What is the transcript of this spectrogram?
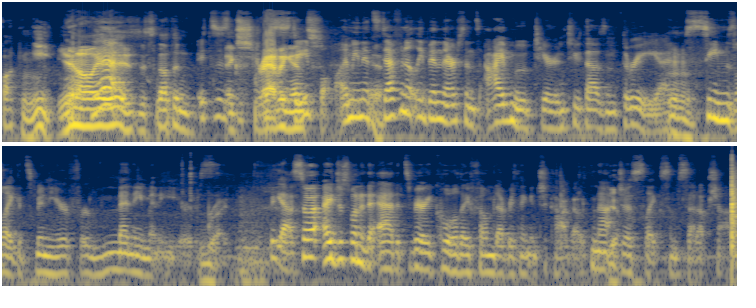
fucking eat. You know, Yeah. it's, it's nothing It's extravagant. staple. I mean, it's Yeah. definitely been there since I moved here in 2003. It seems like it's been here for many, many years. Mm-hmm. Right. But yeah, so I just wanted to add it's very cool they filmed everything in Chicago, not Yeah. just like some setup shots.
